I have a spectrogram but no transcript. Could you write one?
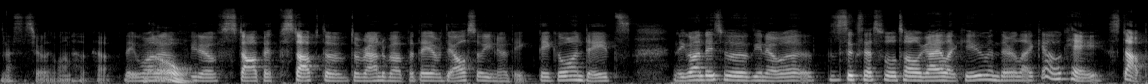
necessarily want to hook up. They want to no. you know stop it stop the the roundabout but they they also you know they they go on dates and they go on dates with you know a successful tall guy like you and they're like oh, okay stop.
